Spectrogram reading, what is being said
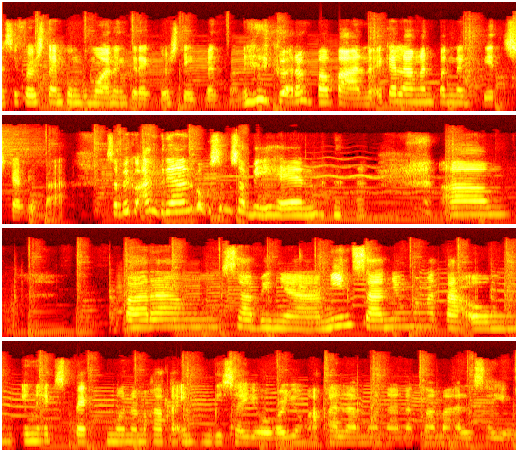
Kasi first time kong gumawa ng director statement nun, hindi ko alam pa paano. Eh, kailangan pag nag-pitch ka, di ba? Sabi ko, Andrea, ano ba gusto mong sabihin? um, parang sabi niya, minsan yung mga taong ina-expect mo na makakaintindi sa'yo or yung akala mo na nagmamahal sa'yo,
